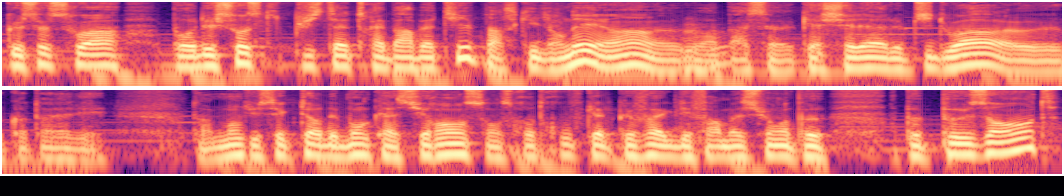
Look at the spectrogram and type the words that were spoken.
que ce soit pour des choses qui puissent être rébarbatives, parce qu'il en est, hein, on va mhm. pas se cacher là le petit doigt, quand on a des, dans le monde du secteur des banques assurances, on se retrouve quelquefois avec des formations un peu, un peu pesantes,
